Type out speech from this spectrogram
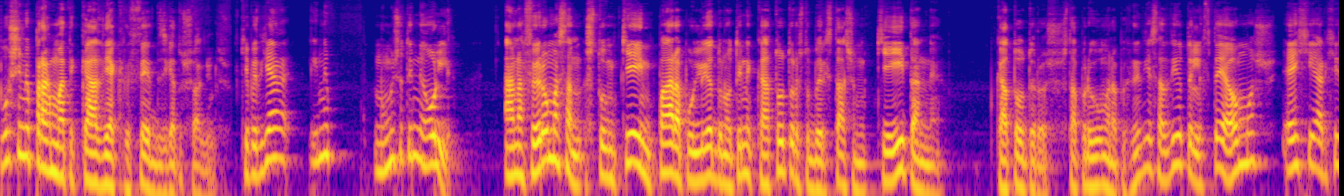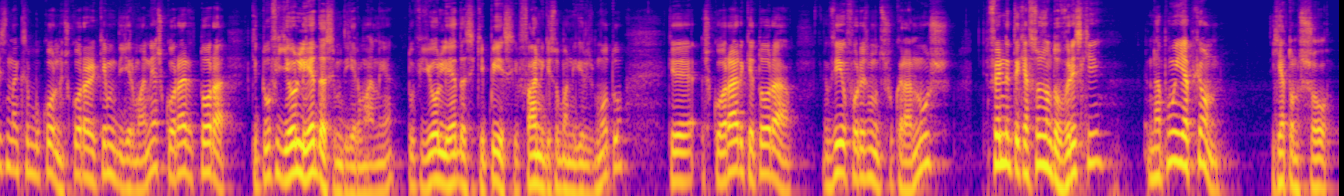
Πώς είναι πραγματικά διακριθέντες για τους Άγγλους. Και παιδιά, είναι, νομίζω ότι είναι όλοι. Αναφερόμασταν στον Κέιν πάρα πολύ έντονο ότι είναι κατώτερος των περιστάσεων και ήταν κατώτερος στα προηγούμενα παιχνίδια. Στα δύο τελευταία όμως έχει αρχίσει να ξεμπουκώνει. Σκόραρε και με τη Γερμανία, σκοράρει τώρα και του έφυγε όλη η ένταση με τη Γερμανία. Του έφυγε όλη η ένταση και η πίεση, φάνηκε στον πανηγυρισμό του. Και σκοράρει και τώρα δύο φορές με τους Ουκρανούς. Φαίνεται και αυτός να το βρίσκει. Να πούμε για ποιον. Για τον Σο.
